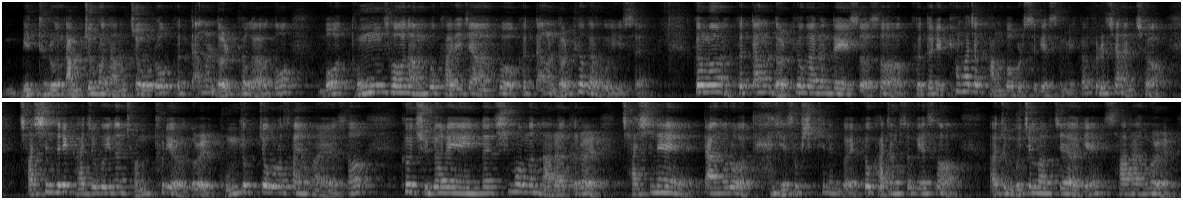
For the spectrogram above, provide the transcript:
밑으로 남쪽으로 남쪽으로 그 땅을 넓혀가고 뭐 동서남북 가리지 않고 그 땅을 넓혀가고 있어요. 그러면 그 땅을 넓혀가는 데 있어서 그들이 평화적 방법을 쓰겠습니까? 그렇지 않죠. 자신들이 가지고 있는 전투력을 공격적으로 사용하여서 그 주변에 있는 힘없는 나라들을 자신의 땅으로 다 예속시키는 거예요. 그 과정 속에서 아주 무지막지하게 사람을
